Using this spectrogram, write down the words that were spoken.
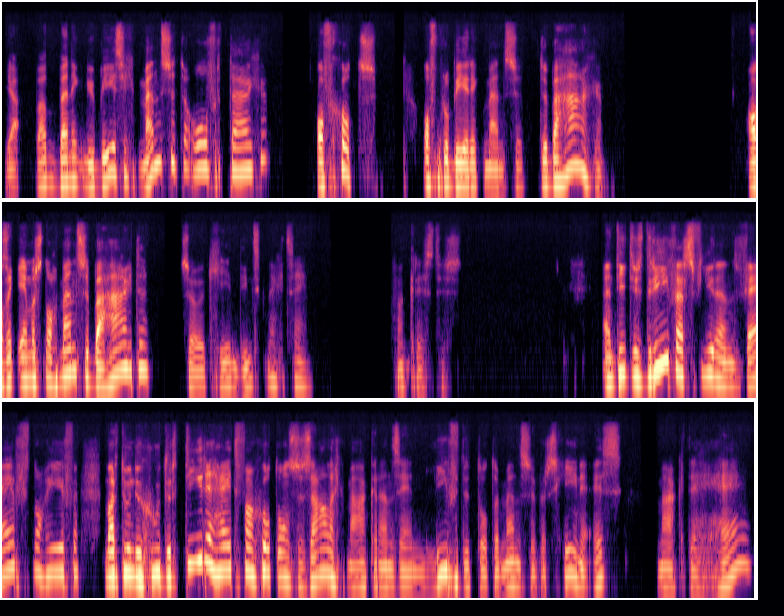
ja, wat ben ik nu bezig mensen te overtuigen of God? Of probeer ik mensen te behagen? Als ik immers nog mensen behaagde, zou ik geen dienstknecht zijn van Christus. En Titus 3, vers 4 en 5 nog even. Maar toen de goedertierenheid van God onze zaligmaker en zijn liefde tot de mensen verschenen is, maakte hij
